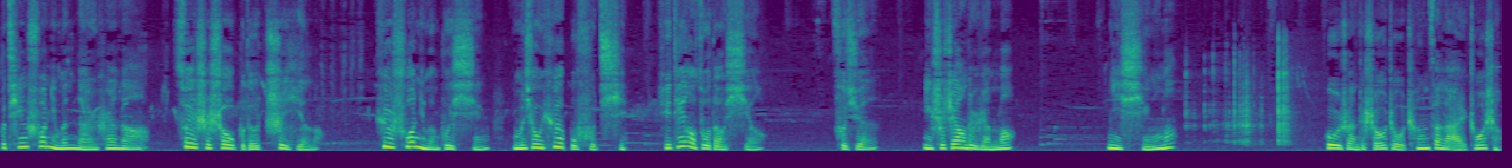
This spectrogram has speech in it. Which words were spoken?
我听说你们男人呢，最是受不得质疑了，越说你们不行，你们就越不服气，一定要做到行。夫君，你是这样的人吗？你行吗？顾软的手肘撑在了矮桌上，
